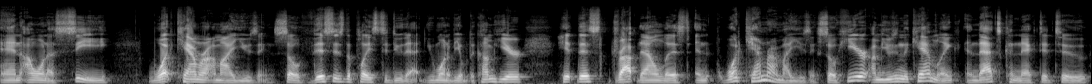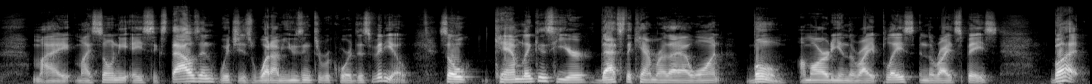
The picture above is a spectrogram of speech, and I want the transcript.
and I want to see what camera am I using? So this is the place to do that. You want to be able to come here, hit this drop down list and what camera am I using? So here I'm using the Camlink and that's connected to my, my Sony a6000, which is what I'm using to record this video. So Camlink is here. That's the camera that I want. Boom. I'm already in the right place, in the right space. But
